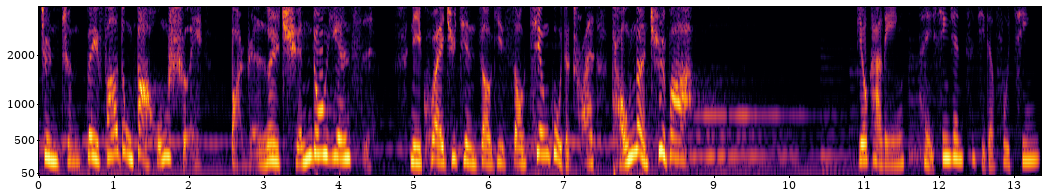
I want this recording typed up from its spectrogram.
正准备发动大洪水，把人类全都淹死。你快去建造一艘坚固的船，逃难去吧。”丢卡林很信任自己的父亲，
